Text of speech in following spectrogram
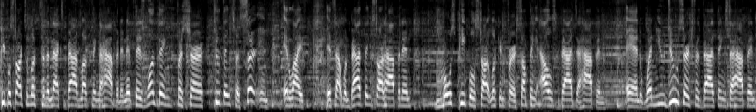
people start to look for the next bad luck thing to happen. And if there's one thing for sure, two things for certain in life, it's that when bad things start happening, most people start looking for something else bad to happen. And when you do search for bad things to happen,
